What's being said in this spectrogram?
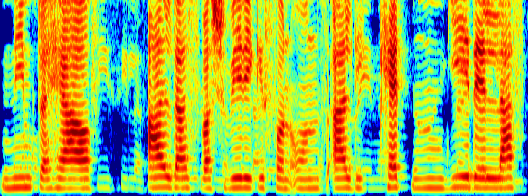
nimmt der Herr auf all das, was schwierig ist von uns, all die Ketten, jede Last,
